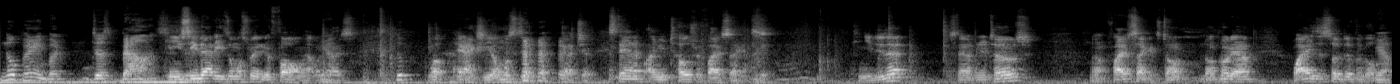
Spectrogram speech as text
No pain, but just balance. Can you see that? He's almost ready to fall on that one, Yeah. guys. Well, hey, actually, almost did. Gotcha. Stand up on your toes for five seconds. Okay. Can you do that? Stand up on your toes. No, five seconds. Don't don't go down. Why is it so difficult? Yeah,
